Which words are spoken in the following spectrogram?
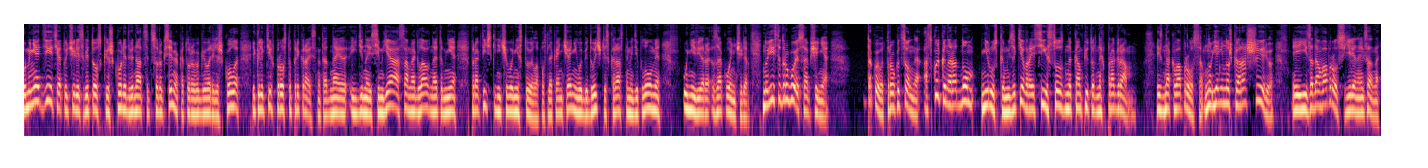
У меня дети отучились в литовской школе 1247, о которой вы говорили, школа, и коллектив просто прекрасен. Это одна единая семья, а самое главное, это мне практически ничего не стоило. После окончания обе дочки с красными дипломами универа закончили. Но есть и другое сообщение такое вот провокационное. А сколько на родном нерусском языке в России создано компьютерных программ? И знак вопроса. Ну, я немножко расширю и задам вопрос, Елена Александровна.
